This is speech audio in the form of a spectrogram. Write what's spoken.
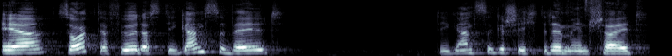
Er sorgt dafür, dass die ganze Welt, die ganze Geschichte der Menschheit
